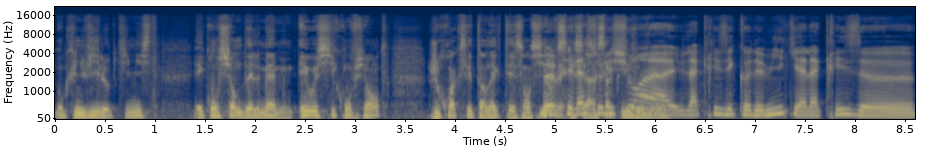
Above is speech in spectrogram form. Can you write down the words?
Donc une ville optimiste et consciente d'elle-même et aussi confiante, je crois que c'est un acte essentiel. Donc c'est la solution à la crise économique et à la crise euh,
